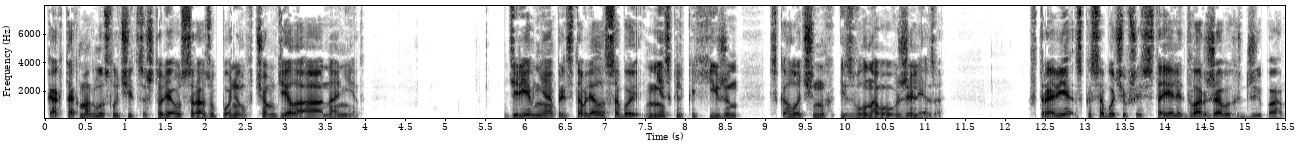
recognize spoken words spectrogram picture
«Как так могло случиться, что Лео сразу понял, в чем дело, а она нет?» Деревня представляла собой несколько хижин — сколоченных из волнового железа. В траве, скособочившись, стояли два ржавых джипа.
